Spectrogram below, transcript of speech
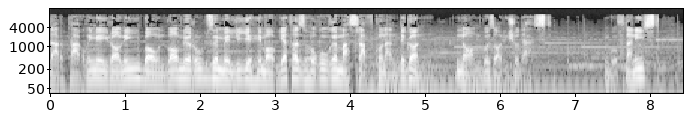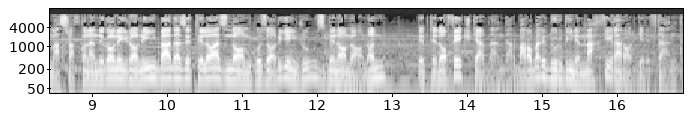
در تقویم ایرانی با عنوان روز ملی حمایت از حقوق مصرف کنندگان نامگذاری شده است. گفتنی است مصرف کنندگان ایرانی بعد از اطلاع از نامگذاری این روز به نام آنان ابتدا فکر کردند در برابر دوربین مخفی قرار گرفتند.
